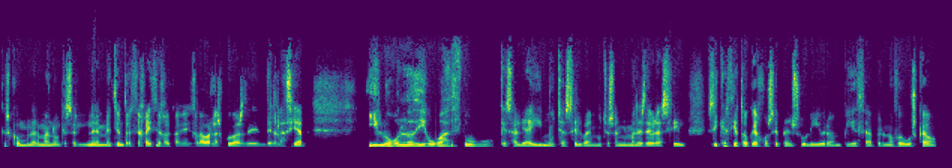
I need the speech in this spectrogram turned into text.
que es como un hermano que se le metió entre ceja y ceja, que había que grabar las cuevas de, de glaciar. Y luego lo de Iguazú, que sale ahí mucha selva y muchos animales de Brasil. Sí que es cierto que José en su libro empieza, pero no fue buscado,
